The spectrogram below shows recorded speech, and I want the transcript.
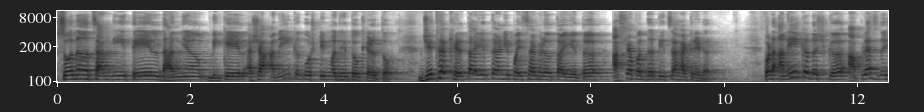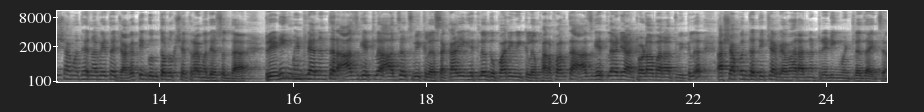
सोनं चांदी तेल धान्य निकेल अशा अनेक गोष्टींमध्ये तो खेळतो. जिथं खेळता येतं आणि पैसा मिळवता येतं अशा पद्धतीचा हा ट्रेडर पण अनेक दशकं आपल्याच देशामध्ये नव्हे तर जागतिक गुंतवणूक क्षेत्रामध्ये सुद्धा ट्रेडिंग म्हटल्यानंतर आज घेतलं आजच विकलं सकाळी घेतलं दुपारी विकलं फार फार तर आज घेतलं आणि आठवडाभरात विकलं अशा पद्धतीच्या व्यवहारांना ट्रेडिंग म्हटलं जायचं.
